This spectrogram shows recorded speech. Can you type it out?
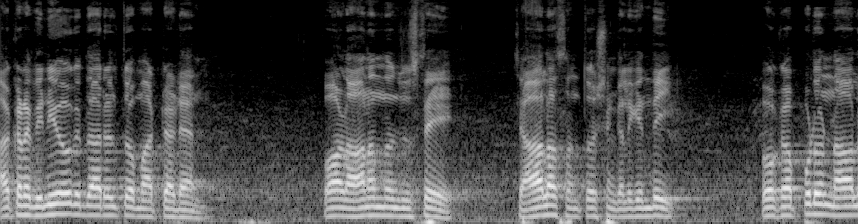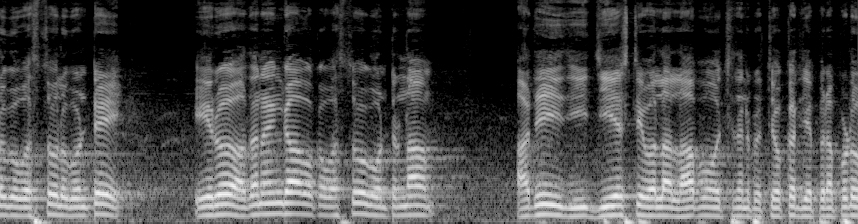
అక్కడ వినియోగదారులతో మాట్లాడాను. వాళ్ళ ఆనందం చూస్తే చాలా సంతోషం కలిగింది. ఒకప్పుడు నాలుగు వస్తువులు కొంటే ఈరోజు అదనంగా ఒక వస్తువు కొంటున్నాం. అది ఈ జిఎస్టీ వల్ల లాభం వచ్చిందని ప్రతి ఒక్కరు చెప్పినప్పుడు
